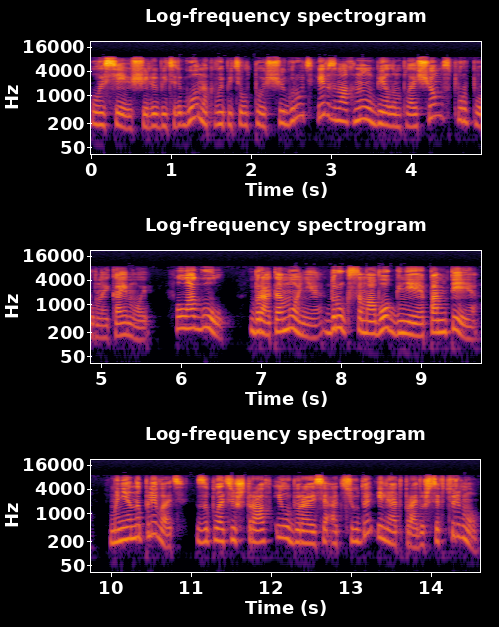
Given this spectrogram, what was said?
Лысеющий любитель гонок выпятил тощую грудь и взмахнул белым плащом с пурпурной каймой. «Лагул, брат Амония, друг самого Гнея Помпея. Мне наплевать, заплати штраф и убирайся отсюда или отправишься в тюрьму.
